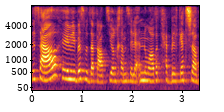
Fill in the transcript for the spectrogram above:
تسعة. هيلي بس بدها تعطيهم خمسة لأنه ما بتحب الكاتشب.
